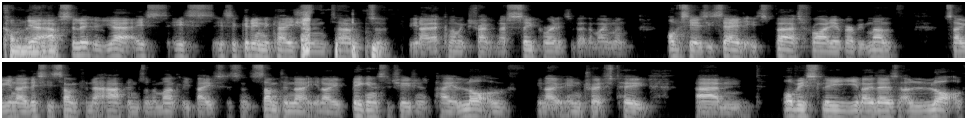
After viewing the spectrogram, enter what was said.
Coming yeah. Absolutely. Yeah, it's it's it's a good indication in terms of you know economic strength. That's super relative at the moment. Obviously, as you said, it's first Friday of every month. So you know this is something that happens on a monthly basis and something that you know big institutions pay a lot of you know interest to. Um, obviously, you know there's a lot of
